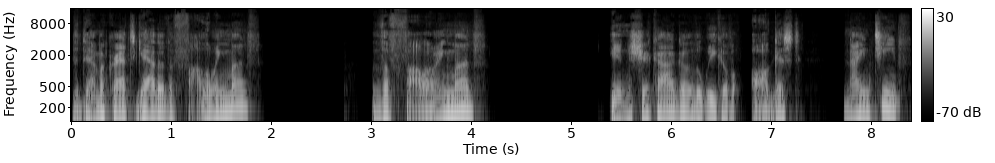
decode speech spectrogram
The Democrats gather the following month. The following month in Chicago, the week of August 19th.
